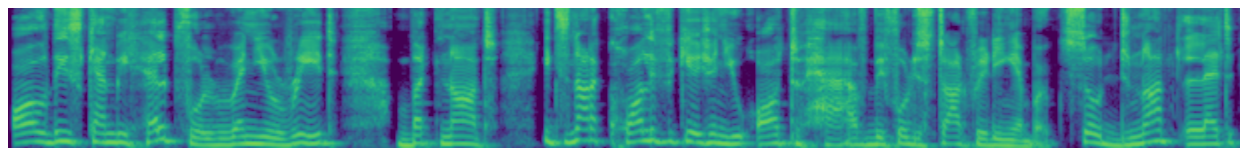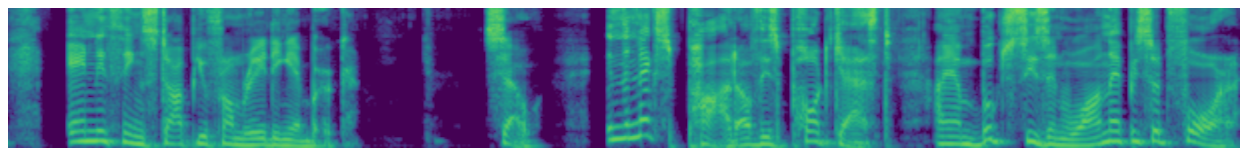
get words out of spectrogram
All these can be helpful when you read, but not, it's not a qualification you ought to have before you start reading a book. So do not let anything stop you from reading a book. So, in the next part of this podcast, I am booked season 1, episode 4.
